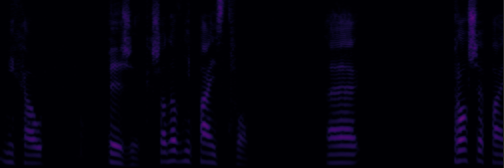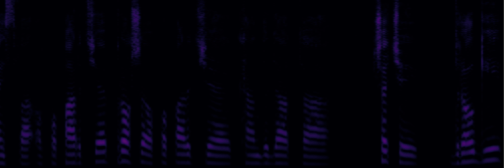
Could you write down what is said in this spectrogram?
Michał Pyrzyk. Szanowni Państwo, e, Proszę Państwa o poparcie, proszę o poparcie kandydata trzeciej drogi,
